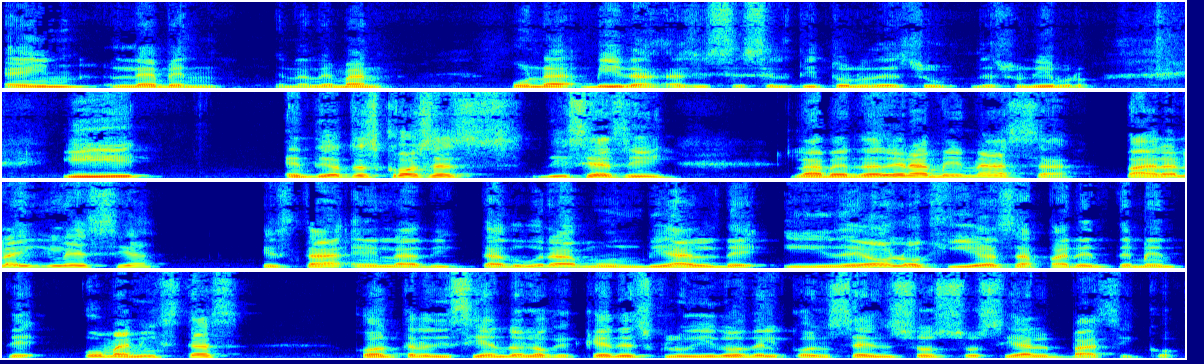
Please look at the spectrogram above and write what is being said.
Ein Leben en alemán, una vida, así es el título de su, de su libro. Y entre otras cosas, dice así, la verdadera amenaza para la iglesia está en la dictadura mundial de ideologías aparentemente humanistas, contradiciendo lo que queda excluido del consenso social básico.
